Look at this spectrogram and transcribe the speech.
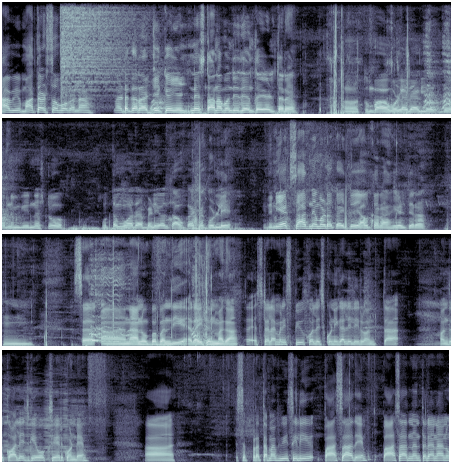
ನಾವೇ ಮಾತಾಡ್ಸೋ ಹೋಗೋಣ. ಕರ್ನಾಟಕ ರಾಜ್ಯಕ್ಕೆ ಎಂಟನೇ ಸ್ಥಾನ ಬಂದಿದೆ ಅಂತ ಹೇಳ್ತಾರೆ. ತುಂಬ ಒಳ್ಳೆಯದಾಗಲಿ ದೇವ್ರು ನಿಮಗೆ ಇನ್ನಷ್ಟು ಉತ್ತಮವಾದ ಬೆಳೆಯುವಂಥ ಅವಕಾಶ ಕೊಡಲಿ. ಇದನ್ನು ಹೇಗೆ ಸಾಧನೆ ಮಾಡೋಕ್ಕಾಯ್ತು? ಯಾವ ಥರ ಹೇಳ್ತೀರಾ? ಸರ್ ನಾನೊಬ್ಬ ಬಂದು ರೈತನ ಮಗ. Stella Maris P U college ಕುಣಿಗಲ್ಲಿರುವಂಥ ಒಂದು ಕಾಲೇಜ್ಗೆ ಹೋಗಿ ಸೇರಿಕೊಂಡೆ. ಸ ಪ್ರಥಮ ಪಿ ಯು ಸಿಲಿ ಪಾಸ್ ಆದೆ ಪಾಸ್ ಆದ ನಂತರ ನಾನು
